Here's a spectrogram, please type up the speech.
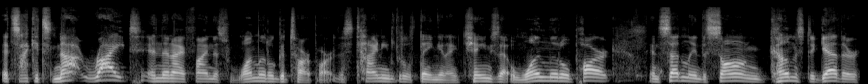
it's like it's not right. And then i find this one little guitar part this tiny little thing and i change that one little part and suddenly the song comes together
